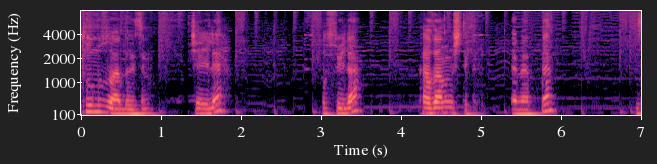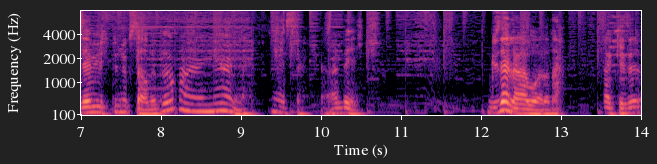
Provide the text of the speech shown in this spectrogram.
Two'muz vardı bizim şeyle. Pusuyla kazanmıştık eventten. Bize bir üstünlük sağladı ama yani neyse yani değil. Güzel ha bu arada. Herkese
